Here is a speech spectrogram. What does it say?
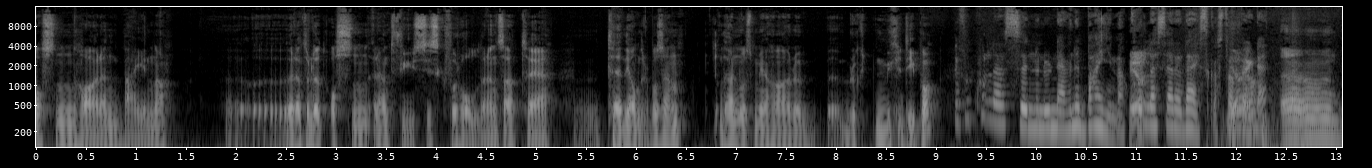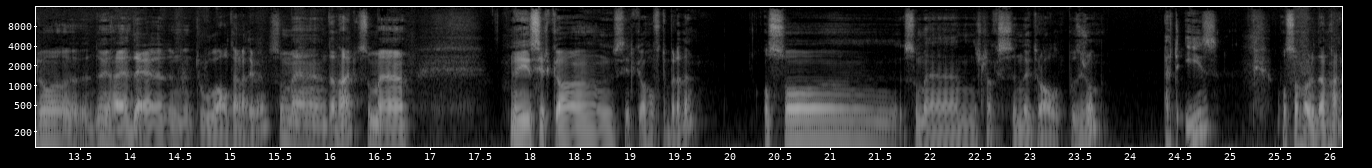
åssen har en beina? Rett og slett åssen rent fysisk forholder en seg til, til, de andre på scenen. Det er noe som jeg har brukt mye tid på. Hvordan, Når du nevner beina, hvordan ja. er det de skal stå for deg? Ja, det er to alternativer. Som er den her, som er i ca. hoftebredde. Og så som er en slags nøytral posisjon. At ease. Og så har du den her,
